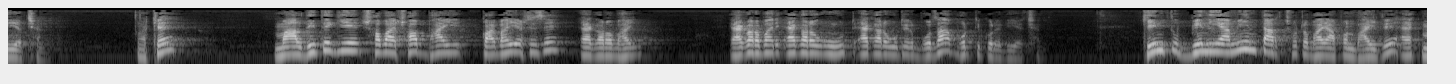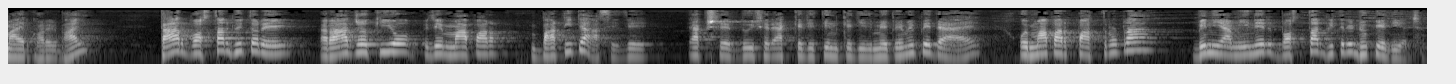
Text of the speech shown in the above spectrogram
দিয়েছেন ওকে মাল দিতে গিয়ে সবাই সব ভাই কয় ভাই এসেছে এগারো ভাই এগারো ভাই এগারো উট এগারো উটের বোঝা ভর্তি করে দিয়েছেন কিন্তু বিনিয়ামিন তার ছোট ভাই আপন ভাই যে এক মায়ের ঘরের ভাই তার বস্তার ভিতরে রাজকীয় যে মাপার বাটিটা আছে, যে একশের, দুইশের, এক কেজি, তিন কেজি মেপে মেপে দেয়, ওই মাপার পাত্রটা বিনিয়ামিনের বস্তার ভিতরে ঢুকিয়ে দিয়েছেন।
